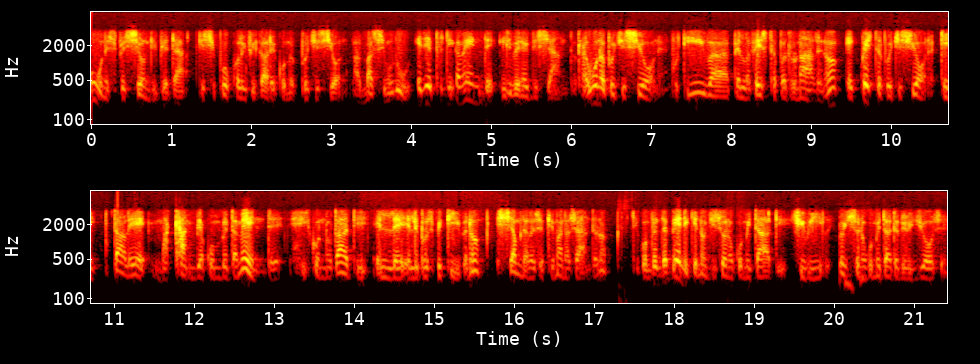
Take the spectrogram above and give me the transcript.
un'espressione di pietà che si può qualificare come processione, al massimo due, ed è praticamente il venerdì santo. Tra una processione votiva per la festa patronale no? e questa processione, che tale è, ma cambia completamente i connotati e le, e le prospettive, no? siamo nella settimana santa, no? si comprende bene che non ci sono comitati civili, non ci sono comitati religiosi,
